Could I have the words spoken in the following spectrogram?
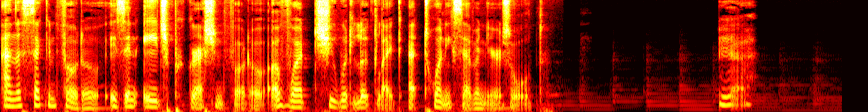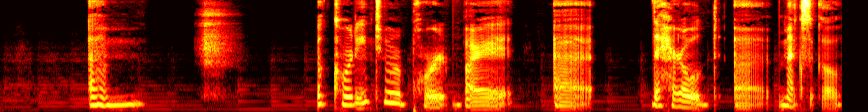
and the second photo is an age progression photo of what she would look like at 27 years old. Yeah. Um according to a report by uh the Herald uh Mexico,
